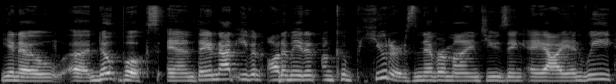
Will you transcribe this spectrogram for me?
you know uh, notebooks and they're not even automated on computers never mind using ai and we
